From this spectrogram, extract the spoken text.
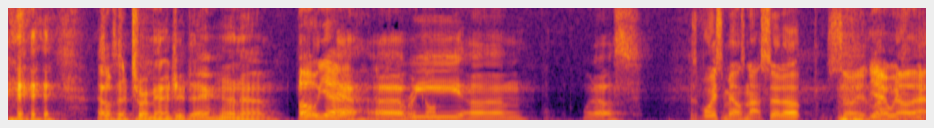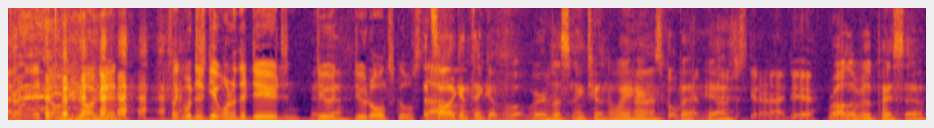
that was our tour manager there, and um. Oh, yeah. Yeah. Uh, we um, what else? His voicemail's not set up, so Yeah, we, him know we that. tried. It's all, it's all good. It's like we'll just get one of the dudes and do Yeah. it, do it old school style. That's all I can think of of what we're listening to on the way Oh, here. that's cool, but man. I Yeah, was just getting an idea. we're all over the place though,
